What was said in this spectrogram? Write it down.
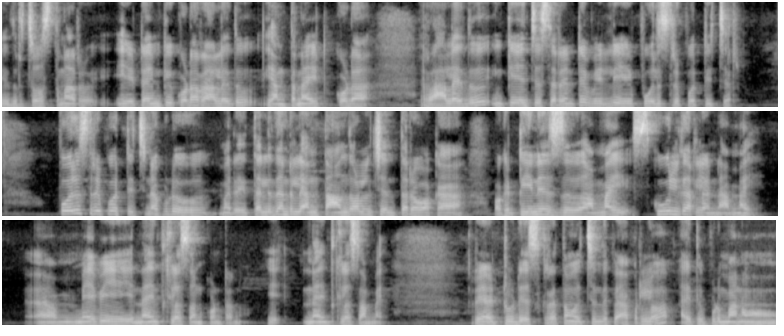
ఎదురు చూస్తున్నారు. ఏ టైంకి కూడా రాలేదు ఎంత నైట్ కూడా రాలేదు. ఇంకేం చేశారంటే వెళ్ళి పోలీస్ రిపోర్ట్ ఇచ్చారు. పోలీస్ రిపోర్ట్ ఇచ్చినప్పుడు మరి తల్లిదండ్రులు ఎంత ఆందోళన చెందుతారో ఒక ఒక టీనేజ్ అమ్మాయి స్కూల్ గర్ల్ అండి అమ్మాయి. మేబీ నైన్త్ క్లాస్ అనుకుంటాను. నైన్త్ క్లాస్ అమ్మాయి. రే- టూ డేస్ క్రితం వచ్చింది పేపర్లో అయితే ఇప్పుడు మనం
